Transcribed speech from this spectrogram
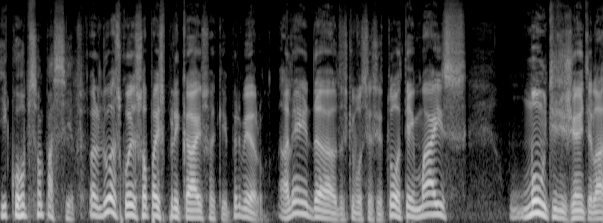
e corrupção passiva. Olha, duas coisas só para explicar isso aqui. Primeiro, além da, dos que você citou, tem mais um monte de gente lá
